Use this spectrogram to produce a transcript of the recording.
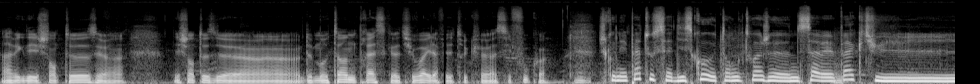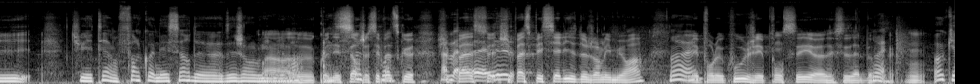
avec des chanteuses, euh, des chanteuses de, de Motown presque, tu vois, il a fait des trucs euh, assez fous quoi. Je connais pas tout sa disco autant que toi. Je ne savais Mm. pas que tu, tu étais un fin connaisseur de, de Jean-Louis Bah, Murat. euh, connaisseur, ce je sais point. pas parce que je Ah suis bah, pas, euh, je suis pas spécialiste de Jean-Louis Murat, Ouais, mais pour le coup, j'ai poncé euh, ses albums. Ouais. ouais. Mm. Ok.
